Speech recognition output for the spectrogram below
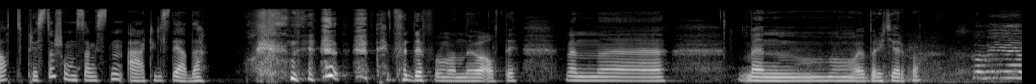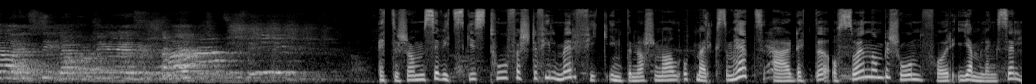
at prestasjonsangsten er til stede. det, det, får man jo alltid. Men, eh, men man må jo bare kjøre på. Skal vi være stille Ettersom Sevitskis to første filmer fikk internasjonal oppmerksomhet, er dette også en ambisjon for hjemlengsel.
